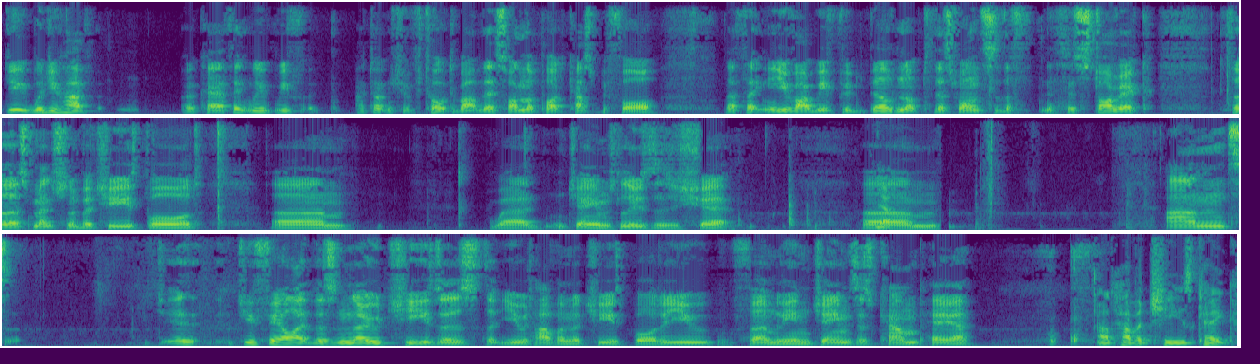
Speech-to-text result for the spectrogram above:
Do you, would you have? Okay, I think we, we've. I don't know if we've talked about this on the podcast before. I think you're right. We've been building up to this one. So the, the historic first mention of a cheese board, um, where James loses his shit. Um, and do you, feel like there's no cheeses that you would have on a cheese board? Are you firmly in James's camp here? I'd have a cheesecake.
